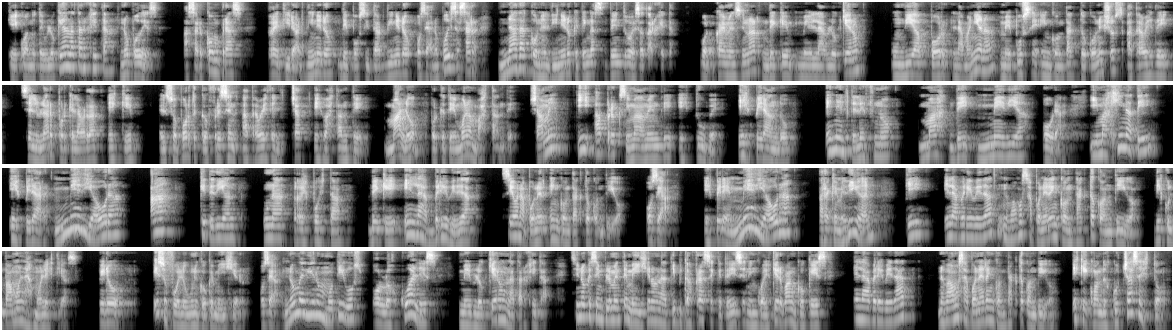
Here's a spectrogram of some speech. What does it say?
Que cuando te bloquean la tarjeta no podés hacer compras, retirar dinero, depositar dinero, o sea, no puedes hacer nada con el dinero que tengas dentro de esa tarjeta. Bueno, cabe mencionar de que me la bloquearon un día por la mañana, me puse en contacto con ellos a través de celular porque la verdad es que el soporte que ofrecen a través del chat es bastante malo porque te demoran bastante. Llamé y aproximadamente estuve esperando en el teléfono más de media hora. Imagínate esperar media hora a que te digan una respuesta de que en la brevedad se van a poner en contacto contigo. O sea, esperé media hora para que me digan que en la brevedad nos vamos a poner en contacto contigo. Disculpamos las molestias. Pero eso fue lo único que me dijeron. O sea, no me dieron motivos por los cuales me bloquearon la tarjeta, sino que simplemente me dijeron la típica frase que te dicen en cualquier banco, que es, en la brevedad nos vamos a poner en contacto contigo. Es que cuando escuchas esto,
